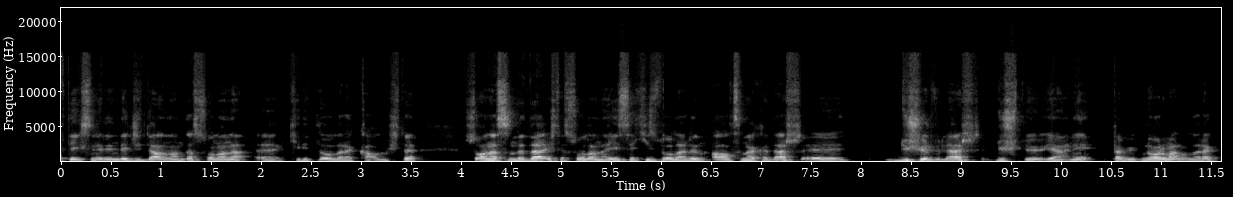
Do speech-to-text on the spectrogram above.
FTX'in elinde ciddi anlamda Solana e, kilitli olarak kalmıştı. Sonrasında da işte Solana'yı 8 doların altına kadar e, düşürdüler. Düştü yani tabii normal olarak.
